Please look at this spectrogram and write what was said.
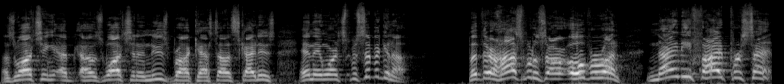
I was watching I was watching a news broadcast out of Sky News and they weren't specific enough. But their hospitals are overrun. 95%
